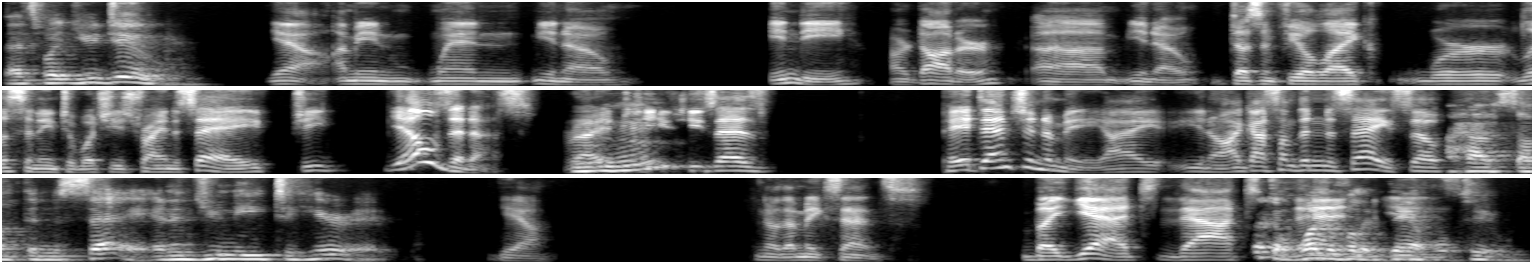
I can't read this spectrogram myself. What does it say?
That's what you do. Yeah i mean when you know indy our daughter um you know doesn't feel like we're listening to what she's trying to say she yells at us right? Mhm. she, she says pay attention to me. I you know i got something to say. So I have something to say, and you need to hear it. yeah. No that makes sense. But yet that That's a wonderful example is- too.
